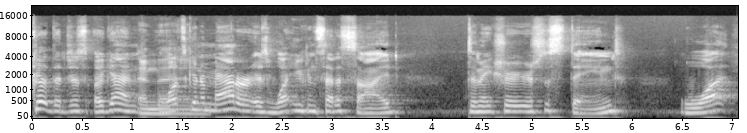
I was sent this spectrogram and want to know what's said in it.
Good. That just again, And what's going to matter is what you can set aside to make sure you're sustained. What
